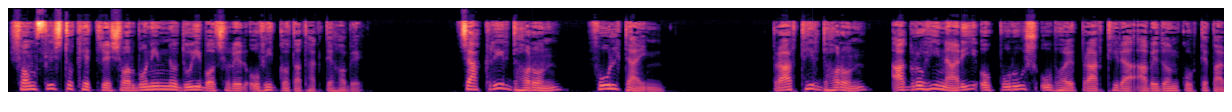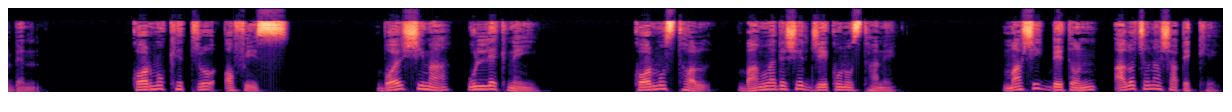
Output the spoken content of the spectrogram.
সংশ্লিষ্ট ক্ষেত্রে সর্বনিম্ন দুই বছরের অভিজ্ঞতা থাকতে হবে। চাকরির ধরন, ফুল টাইম। প্রার্থীর ধরন, আগ্রহী নারী ও পুরুষ উভয় প্রার্থীরা আবেদন করতে পারবেন। কর্মক্ষেত্র, অফিস। বয়সসীমা, উল্লেখ নেই। কর্মস্থল, বাংলাদেশের যে কোনো স্থানে। মাসিক বেতন, আলোচনা সাপেক্ষে।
